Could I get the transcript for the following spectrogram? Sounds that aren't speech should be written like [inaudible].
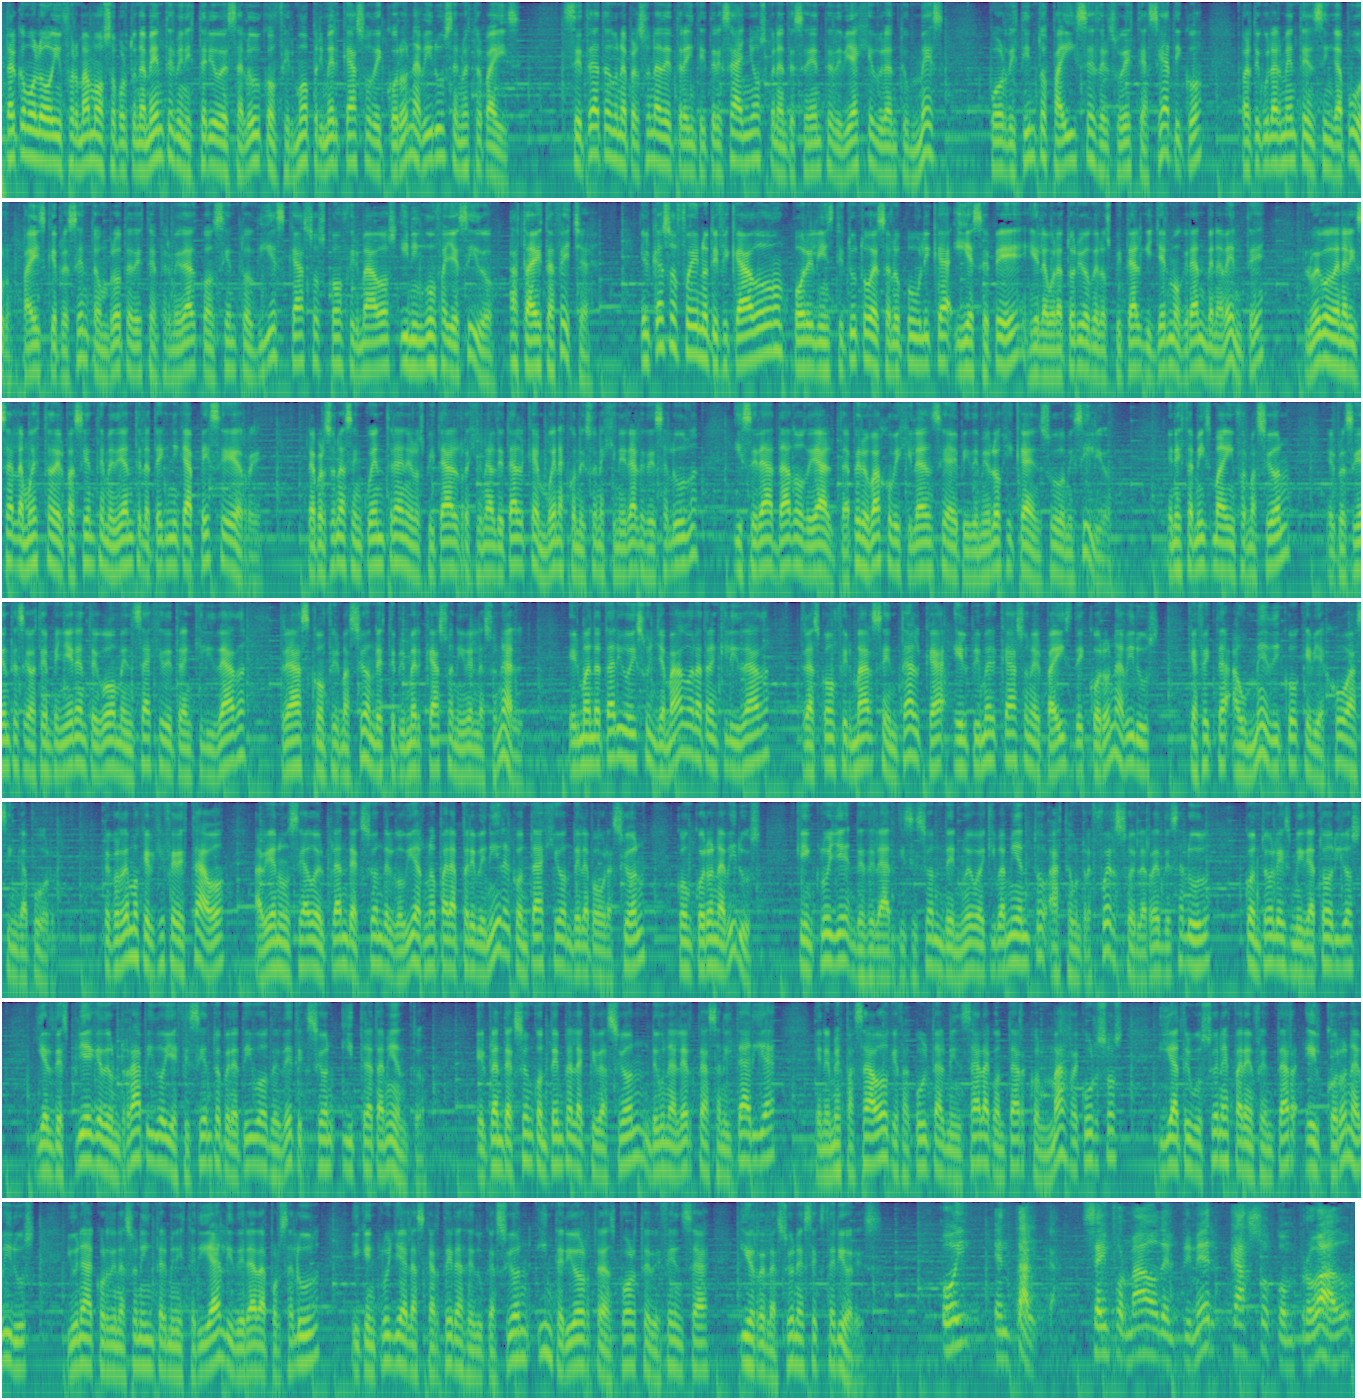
Tal como lo informamos oportunamente, el Ministerio de Salud confirmó primer caso de coronavirus en nuestro país. Se trata de una persona de 33 años con antecedente de viaje durante un mes por distintos países del sudeste asiático, particularmente en Singapur, país que presenta un brote de esta enfermedad con 110 casos confirmados y ningún fallecido hasta esta fecha. El caso fue notificado por el Instituto de Salud Pública ISP y el laboratorio del Hospital Guillermo Gran Benavente, luego de analizar la muestra del paciente mediante la técnica PCR. La persona se encuentra en el Hospital Regional de Talca en buenas condiciones generales de salud y será dado de alta, pero bajo vigilancia epidemiológica en su domicilio. En esta misma información, el presidente Sebastián Piñera entregó mensaje de tranquilidad tras confirmación de este primer caso a nivel nacional. El mandatario hizo un llamado a la tranquilidad tras confirmarse en Talca el primer caso en el país de coronavirus que afecta a un médico que viajó a Singapur. Recordemos que el jefe de Estado había anunciado el plan de acción del gobierno para prevenir el contagio de la población con coronavirus, que incluye desde la adquisición de nuevo equipamiento hasta un refuerzo de la red de salud, controles migratorios y el despliegue de un rápido y eficiente operativo de detección y tratamiento. El plan de acción contempla la activación de una alerta sanitaria en el mes pasado que faculta al MinSal a contar con más recursos y atribuciones para enfrentar el coronavirus y una coordinación interministerial liderada por salud y que incluye a las carteras de educación, interior, transporte, defensa y relaciones exteriores. Hoy en Talca se ha informado del primer caso comprobado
